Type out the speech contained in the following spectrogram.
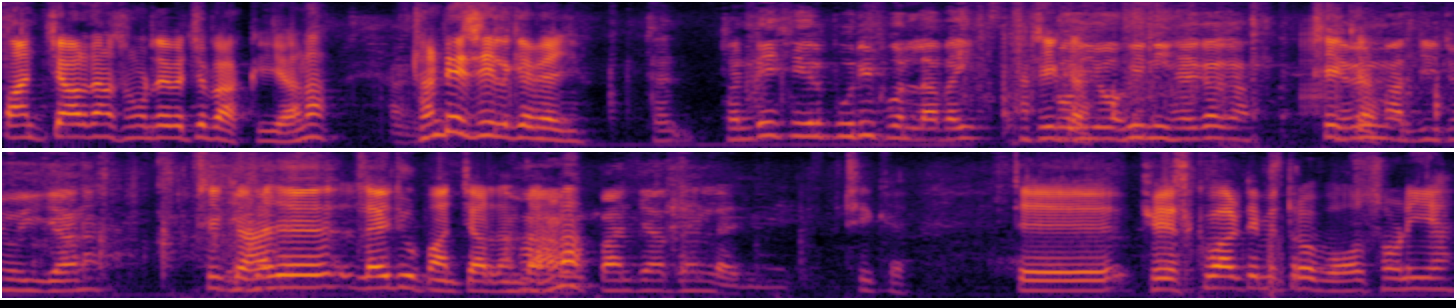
5-4 ਦਿਨ ਸੂਣ ਦੇ ਵਿੱਚ ਬਾਕੀ ਆ ਹਨਾ ਠੰਡੀ ਸੀਲ ਕਿਵੇਂ ਆ ਜੀ? ਠੰ- ਠੰਡੀ ਸੀਲ ਪੂਰੀ ਫੁੱਲ ਆ ਬਾਈ। ਹਾਂ, ਠੀਕ ਹੈ। ਕੋਈ ਉਹੀ ਨਹੀਂ ਹੈਗਾਗਾ। ਠੀਕ ਜਿਵੇਂ। ਮਰਜ਼ੀ ਚੋਈ ਜਾਣ ਠੀਕ ਹੈ ਹਜੇ ਲੈ ਜੂ 5-4 ਦਿਨ ਦਾ ਹਨਾ ਪੰਜ ਚਾਰ ਦਿਨ ਲੈ ਜੂਗੇ। ਠੀਕ ਹੈ। ਤੇ ਫੇਸ ਕੁਆਲਿਟੀ ਮਿੱਤਰੋ ਬਹੁਤ ਸੋਹਣੀ ਹੈ।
